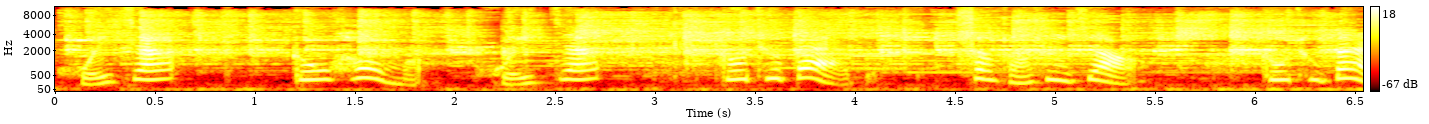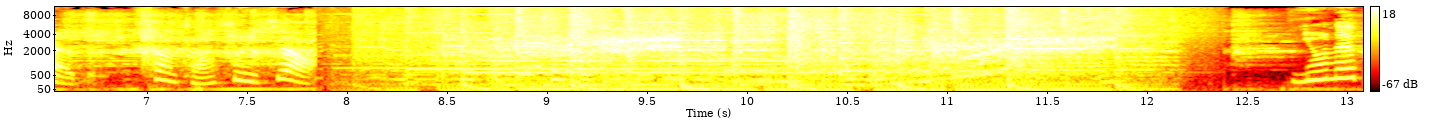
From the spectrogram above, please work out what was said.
回家。Go home，回家。Go to bed，上床睡觉。Go to bed，上床睡觉。Unit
